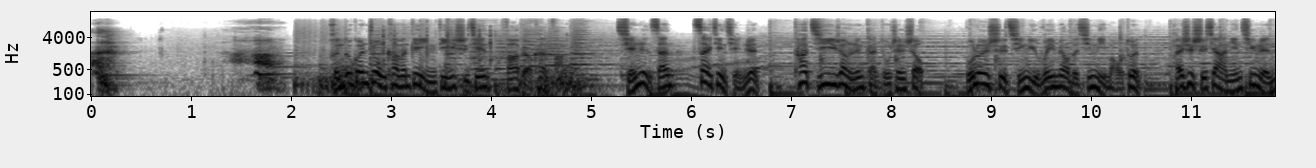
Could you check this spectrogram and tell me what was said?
很多观众看完电影第一时间发表看法，《前任三再见前任》，它极易让人感同身受。不论是情侣微妙的心理矛盾，还是时下年轻人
